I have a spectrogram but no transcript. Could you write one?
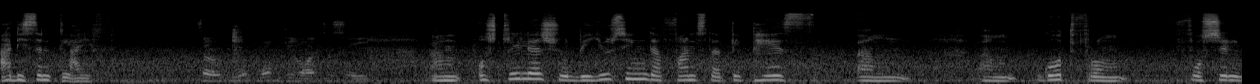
a decent life. So, what would you like to see? um, Australia should be using the funds that it has um, um, got from fossil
